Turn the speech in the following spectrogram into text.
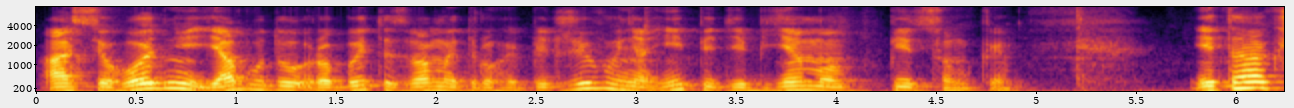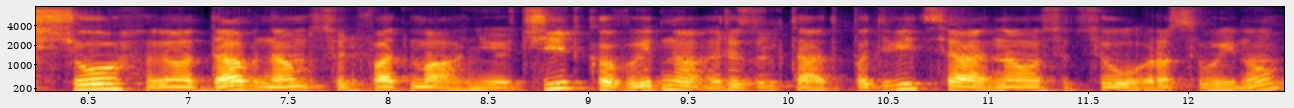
А сьогодні я буду робити з вами друге підживлення і підіб'ємо підсумки. І так, що е, дав нам сульфат магнію? Чітко видно результат. Подивіться на ось цю рослину,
